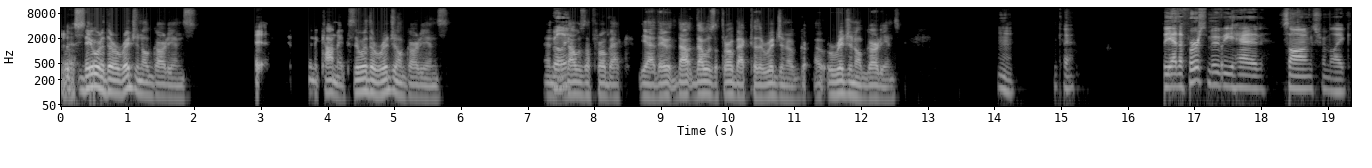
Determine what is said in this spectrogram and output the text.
this. They were the original Guardians Yeah. in the comics. They were the original Guardians, and Really? that was a throwback. Yeah, they that that was a throwback to the original uh, original Guardians. Okay. So yeah, the first movie had songs from like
